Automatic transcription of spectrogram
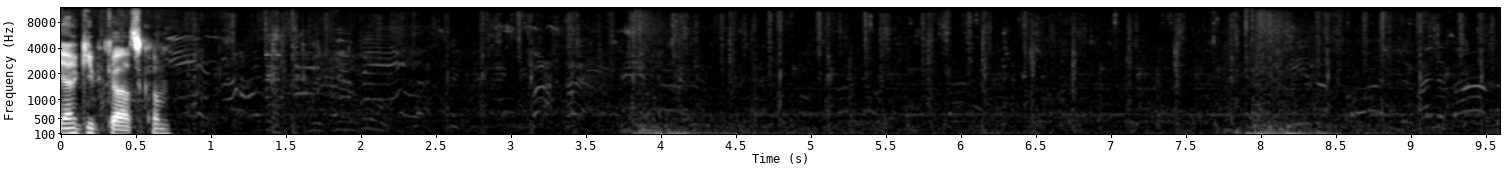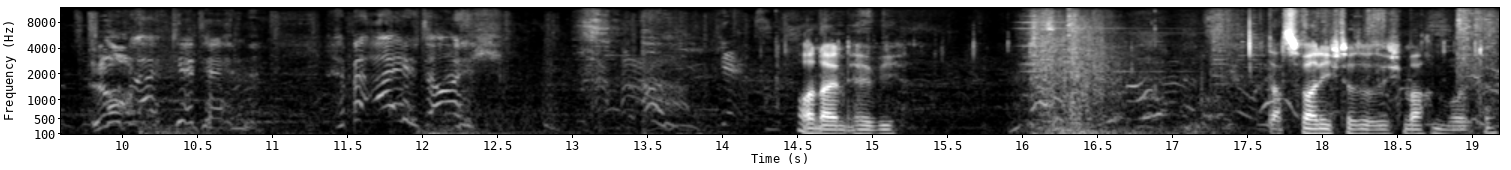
Ja, gib Gas, komm. Euch! Oh nein, Heavy. Das war nicht das, was ich machen wollte.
